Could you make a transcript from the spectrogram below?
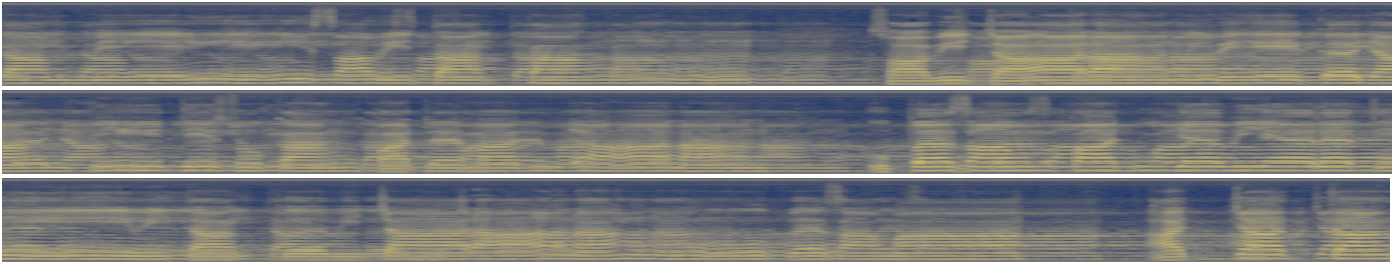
ධම්මේහි සවිතක්කං ස්වවිචාරං විවේකජං පීති සුඛං පඨමඥානං උපසම්පජ්ජ විහෙරති විතක්ක විචාරාණං උපසමා අජ්ජත්තං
